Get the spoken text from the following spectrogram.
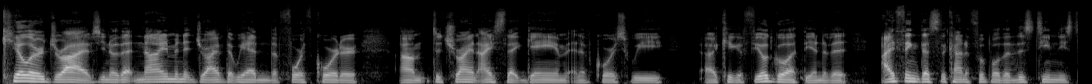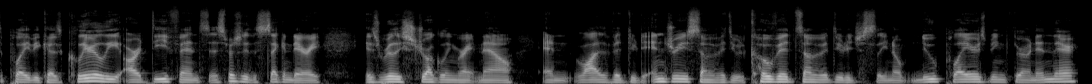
killer drives. You know that nine minute drive that we had in the fourth quarter um, to try and ice that game, and of course we uh, kick a field goal at the end of it. I think that's the kind of football that this team needs to play because clearly our defense, especially the secondary, is really struggling right now. And a lot of it due to injuries, some of it due to COVID, some of it due to just, you know, new players being thrown in there.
